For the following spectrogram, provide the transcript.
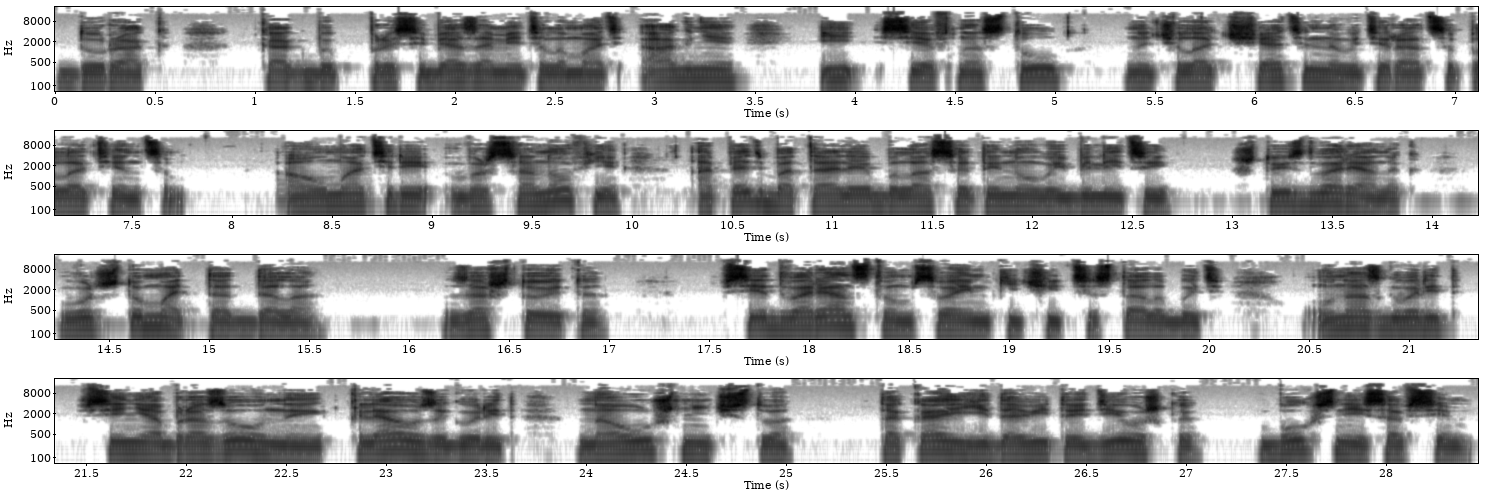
Дурак, как бы про себя заметила мать Агния и, сев на стул, начала тщательно вытираться полотенцем. А у матери в Арсенофье опять баталия была с этой новой белицей, что из дворянок, вот что мать-то отдала. За что это? Все дворянством своим кичиться стало быть. У нас, говорит, все необразованные, кляузы, говорит, наушничество. Такая ядовитая девушка, бог с ней совсем.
